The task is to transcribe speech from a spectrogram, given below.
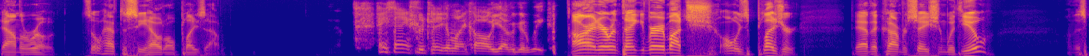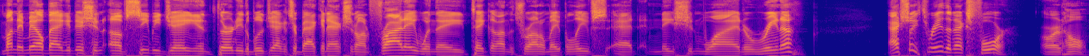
down the road. So we'll have to see how it all plays out. Hey, thanks for taking my call. You have a good week. All right, Erwin. Thank you very much. Always a pleasure to have the conversation with you. On this Monday mailbag edition of CBJ in 30, the Blue Jackets are back in action on Friday when they take on the Toronto Maple Leafs at Nationwide Arena. Actually, three of the next four are at home.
